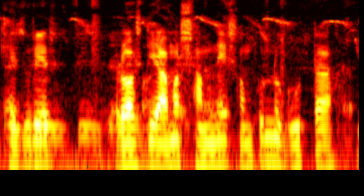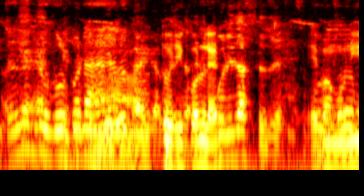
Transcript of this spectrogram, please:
খেজুরের রস দিয়ে আমার সামনে সম্পূর্ণ গুড়টা। তৈরি করলেন। পড়ে যাচ্ছে যে। এবং উনি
